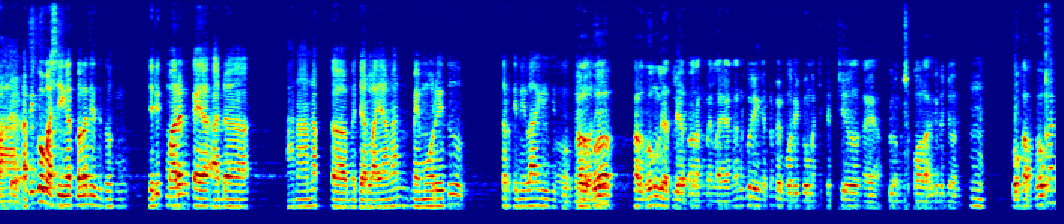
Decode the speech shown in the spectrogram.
Oke. tapi gue masih ingat banget itu tuh jadi kemarin kayak ada anak-anak eh, ngejar layangan memori itu ter ini lagi gitu Oh, Kalau gua kalau gua ngeliat-lihat orang main layangan, gue ingetnya memori gue masih kecil kayak belum sekolah gitu John. Hmm. Bokap gue kan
